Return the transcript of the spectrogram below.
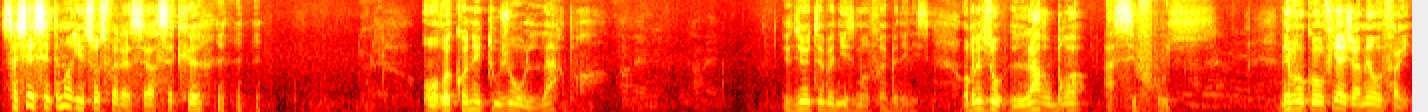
Sachez certainement une chose, frères et sœurs, c'est que on reconnaît toujours l'arbre Dieu te bénisse, mon frère bénisse. On connaît toujours l'arbre à ses fruits. Ne vous confiez jamais aux feuilles.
